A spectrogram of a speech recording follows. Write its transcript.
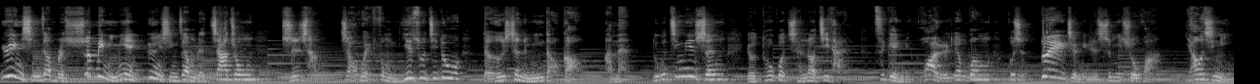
运行在我们的生命里面，运行在我们的家中、职场、教会，奉耶稣基督得胜的名祷告，阿门。如果今天神有透过晨祷祭坛赐给你话语的亮光，或是对着你的生命说话，邀请你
